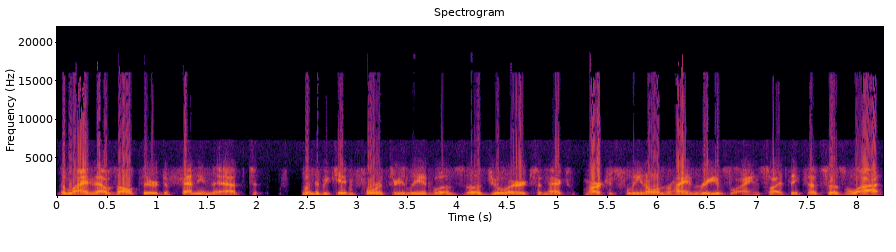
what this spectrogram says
the line that was out there defending that when it became four three lead was uh, Joel Eriksson, Marcus Foligno, and Ryan Reaves line. So I think that says a lot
